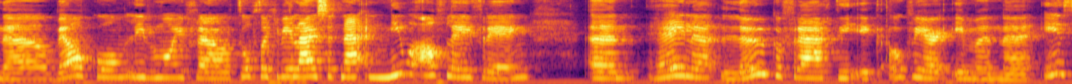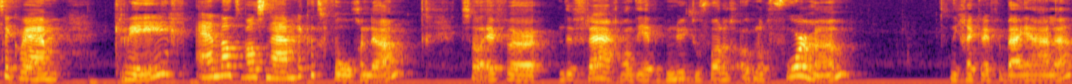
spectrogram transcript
Nou, welkom lieve mooie vrouw. Tof dat je weer luistert naar een nieuwe aflevering. Een hele leuke vraag die ik ook weer in mijn eh, Instagram kreeg. En dat was namelijk het volgende. Ik zal even de vraag, want die heb ik nu toevallig ook nog voor me. Die ga ik er even bij halen.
